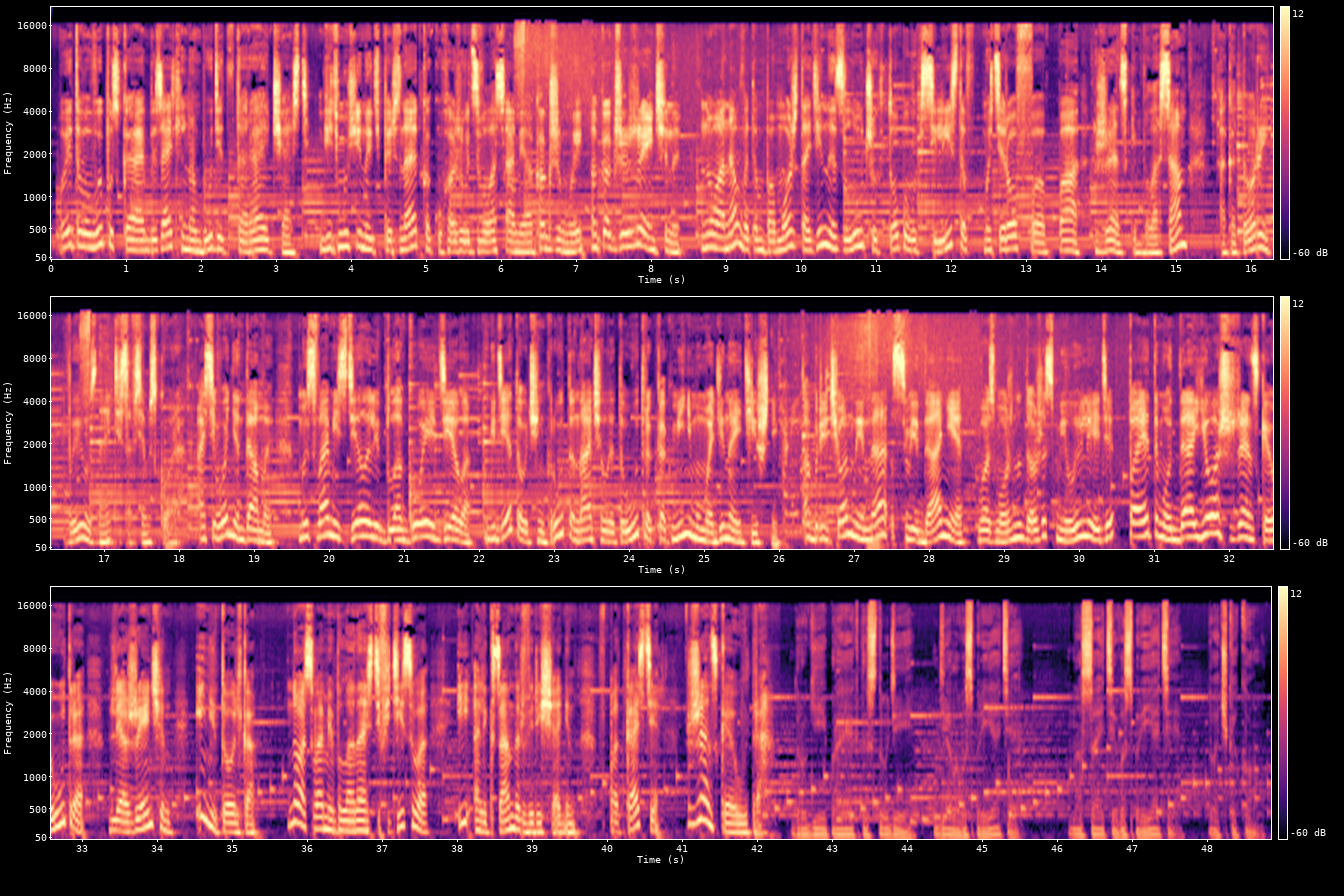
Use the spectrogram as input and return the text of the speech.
У этого выпуска обязательно будет вторая часть. Ведь мужчины теперь знают, как ухаживать за волосами, а как же мы, а как же женщины? Ну а нам в этом поможет один из лучших топовых стилистов, мастеров э, по женским волосам, о которой вы узнаете совсем скоро. А сегодня, дамы, мы с вами сделали благое дело. Где-то очень круто начал это утро как минимум один айтишник, обреченный на свидание, возможно, даже с милой леди. Поэтому даешь женское утро для женщин и не только. Ну а с вами была Настя Фетисова и Александр Верещагин в подкасте «Женское утро». Другие проекты студии «Дело восприятия» на сайте восприятие.ком.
